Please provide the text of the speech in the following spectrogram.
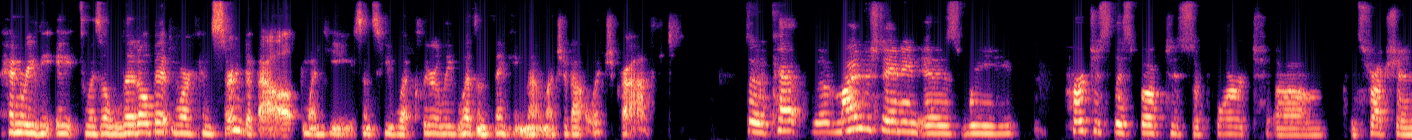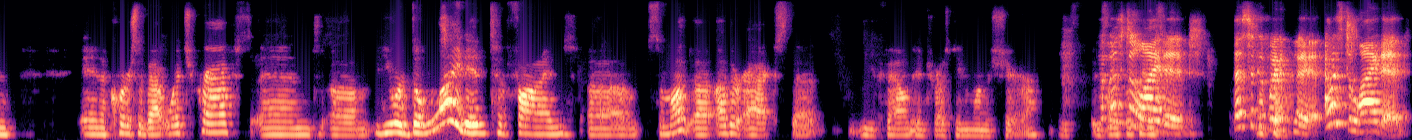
Henry VIII was a little bit more concerned about when he, since he what clearly wasn't thinking that much about witchcraft. So Kat, uh, my understanding is we purchased this book to support um, instruction in a course about witchcraft and um, you were delighted to find uh, some other, other acts that you found interesting and want to share. Is, is I was that delighted. That's a good way to put it. I was delighted.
